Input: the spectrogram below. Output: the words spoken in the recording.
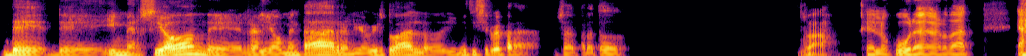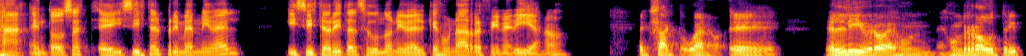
de, de inmersión, de realidad aumentada, realidad virtual. Unity sirve para, o sea, para todo. Wow, qué locura, de verdad. Ajá, entonces eh, hiciste el primer nivel, hiciste ahorita el segundo nivel, que es una refinería, ¿no? Exacto. Bueno, eh, el libro es un, es un road trip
